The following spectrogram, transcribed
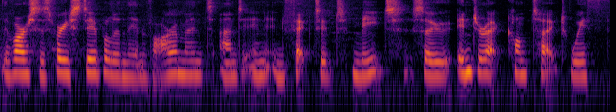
the virus is very stable in the environment and in infected meat. So indirect contact with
